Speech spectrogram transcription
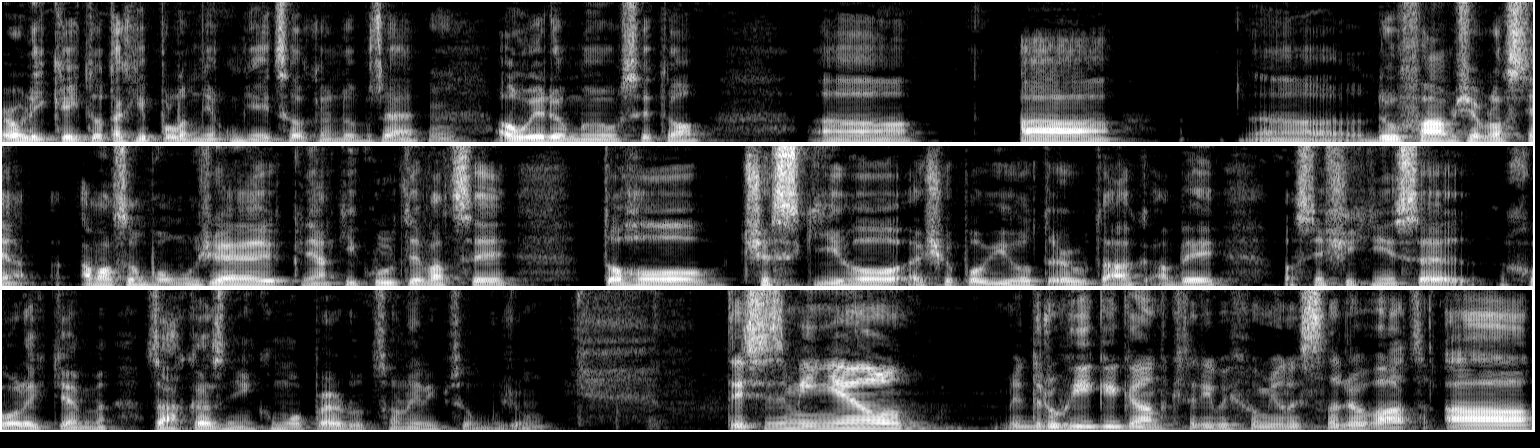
rohlíky to taky podle mě umějí celkem dobře hmm. a uvědomují si to. Uh, a uh, doufám, že vlastně Amazon pomůže k nějaký kultivaci toho českého e-shopového trhu tak, aby vlastně všichni se chovali k těm zákazníkům opravdu co nejlíp, co můžou. Hmm. Ty jsi zmínil druhý gigant, který bychom měli sledovat. A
